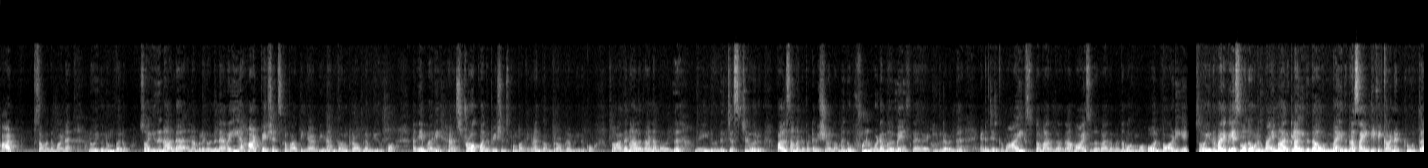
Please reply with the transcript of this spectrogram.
ஹார்ட் சம்மந்தமான நோய்களும் வரும். ஸோ இதனால நம்மளுக்கு வந்து நிறைய ஹார்ட் பேஷண்ட்ஸ்க்கு பார்த்தீங்க அப்படின்னா கம் ப்ராப்ளம் இருக்கும். அதே மாதிரி ஸ்ட்ரோக் வந்த பேஷண்ட்ஸ்க்கும் பார்த்தீங்கன்னா கம் ப்ராப்ளம் இருக்கும். ஸோ அதனால தான் நம்ம வந்து இந்த இது வந்து ஜஸ்ட்டு ஒரு பல் சம்மந்தப்பட்ட விஷயம் இல்லாமல் இந்த ஃபுல் உடம்புமே இதில் வந்து இணைஞ்சிருக்கு. வாய் சுத்தமாக இருந்தால் தான் வாய் சுதகாதம் வந்து உங்க ஹோல் பாடியே ஸோ இந்த மாதிரி பேசும்போது உங்களுக்கு பயமாக இருக்கலாம். இதுதான் உண்மை இதுதான் சயின்டிஃபிக்கான ட்ரூத்து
